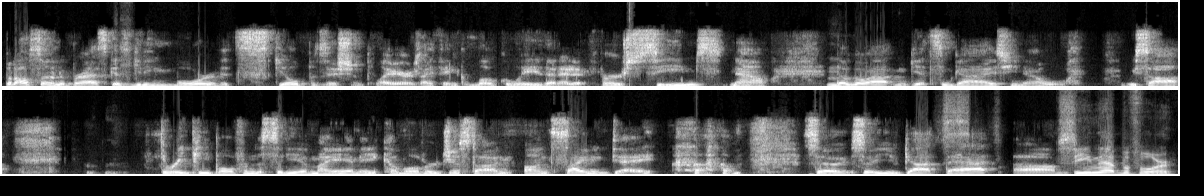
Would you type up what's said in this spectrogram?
but also Nebraska is getting more of its skill position players, I think, locally than it at first seems. Now, hmm. they'll go out and get some guys. You know, we saw three people from the city of Miami come over just on on signing day. Um, so so you've got that. Um, Seen that before.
